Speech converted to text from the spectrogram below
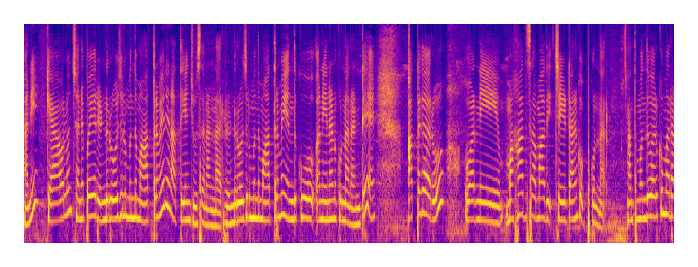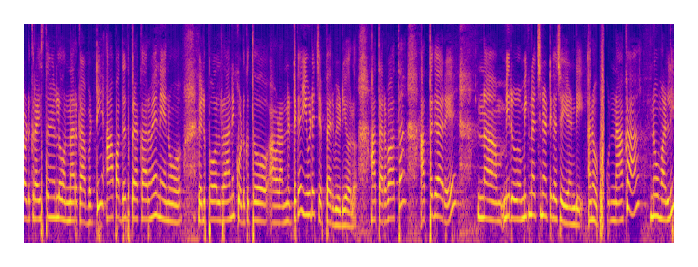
అని కేవలం చనిపోయే రెండు రోజుల ముందు మాత్రమే నేను అత్తయ్యని చూశాను అన్నారు రెండు రోజుల ముందు మాత్రమే ఎందుకు అని నేను అనుకున్నానంటే అత్తగారు వారిని మహాది సమాధి చేయటానికి ఒప్పుకున్నారు. అంత ముందు వరకు మరి ఆవిడ క్రైస్తవ్యంలో ఉన్నారు కాబట్టి ఆ పద్ధతి ప్రకారమే నేను వెళ్ళిపోవాలరా అని కొడుకుతో ఆవిడ అన్నట్టుగా ఈవిడే చెప్పారు వీడియోలో. ఆ తర్వాత అత్తగారే నా మీరు మీకు నచ్చినట్టుగా చేయండి అని ఒప్పుకున్నాక నువ్వు మళ్ళీ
